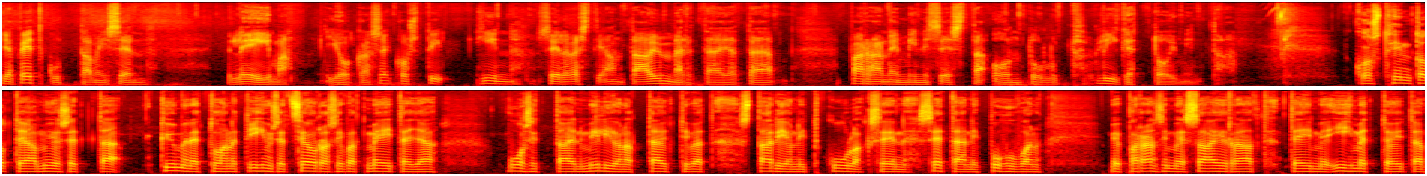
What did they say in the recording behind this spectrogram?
ja petkuttamisen leima, joka se Kosti Hin selvästi antaa ymmärtää ja tämä paranemisesta on tullut liiketoimintaa. Kosthin toteaa myös, että kymmenet tuhannet ihmiset seurasivat meitä ja vuosittain miljoonat täyttivät stadionit kuullakseen setäni puhuvan. Me paransimme sairaat, teimme ihmettöitä,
